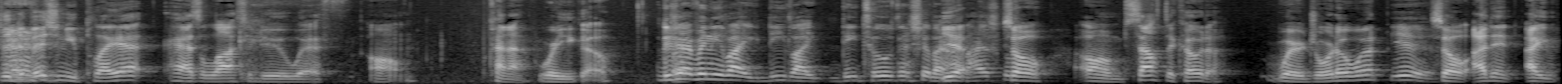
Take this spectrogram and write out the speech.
the division you play at has a lot to do with um, kind of where you go. Did you have any like D like D twos and shit like of high Yeah. school? So um, South Dakota, where Jordo went. Yeah. So I didn't. I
